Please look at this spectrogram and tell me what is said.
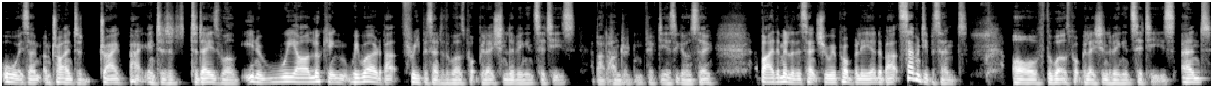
always I'm, I'm, trying to drag back into t- today's world. You know, we are looking, we were at about 3% of the world's population living in cities about 150 years ago or so. By the middle of the century, we're probably at about 70% of the world's population living in cities. And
